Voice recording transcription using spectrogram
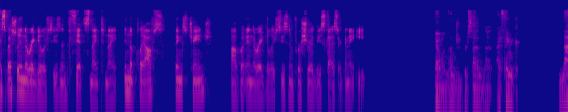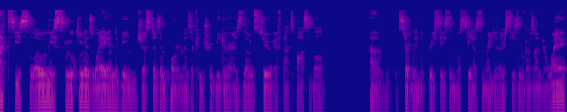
especially in the regular season, fits night to night. In the playoffs, things change, uh, but in the regular season, for sure, these guys are going to eat. Yeah, 100%. I I think Maxey slowly sneaking his way into being just as important as a contributor as those 2, if that's possible. Um, certainly in the preseason, we'll see as the regular season goes underway.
